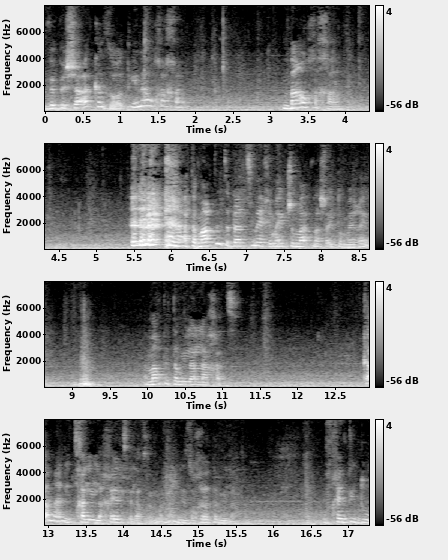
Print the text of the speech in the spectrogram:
ובשעה כזאת, הנה ההוכחה. מה ההוכחה? את אמרת את זה בעצמך, אם היית שומעת מה שהיית אומרת, אמרת את המילה לחץ. כמה אני צריכה להילחץ ולעשות, אני זוכרת את המילה. ובכן תדעו,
